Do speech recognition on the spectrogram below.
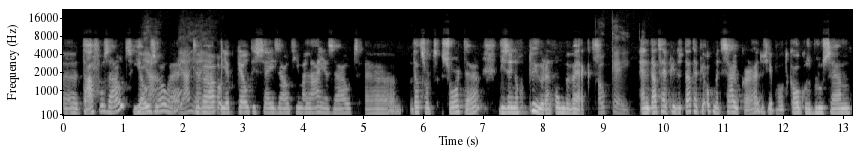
uh, tafelzout, jozo. Ja, hè? Ja, ja, Terwijl je hebt Keltisch zeezout, Himalaya zout, uh, dat soort soorten, die zijn nog puur en onbewerkt. Oké. En dat heb, je, dus, dat heb je ook met suiker. Hè? Dus je hebt bijvoorbeeld kokosbloesem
